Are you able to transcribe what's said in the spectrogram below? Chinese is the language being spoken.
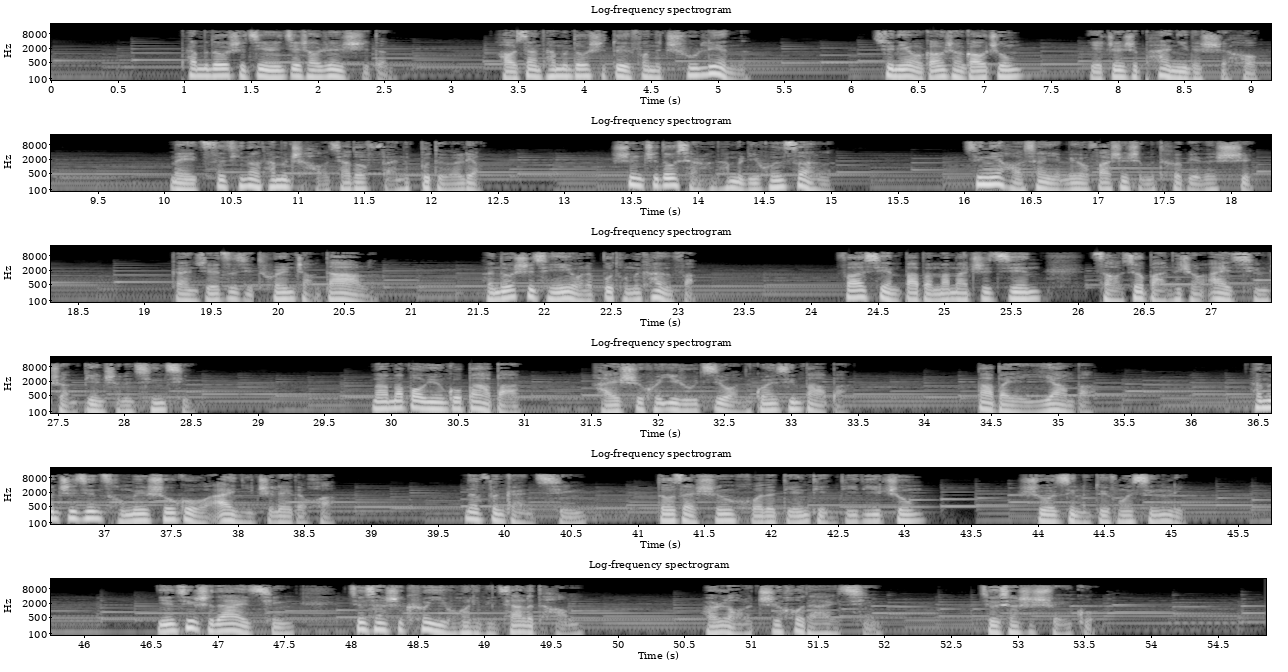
他们都是经人介绍认识的，好像他们都是对方的初恋呢。去年我刚上高中，也正是叛逆的时候，每次听到他们吵架都烦得不得了，甚至都想让他们离婚算了。今年好像也没有发生什么特别的事，感觉自己突然长大了，很多事情也有了不同的看法。发现爸爸妈妈之间早就把那种爱情转变成了亲情。妈妈抱怨过爸爸，还是会一如既往的关心爸爸。爸爸也一样吧。他们之间从没说过“我爱你”之类的话，那份感情，都在生活的点点滴滴中，说进了对方心里。年轻时的爱情，就像是刻意往里面加了糖，而老了之后的爱情，就像是水果。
